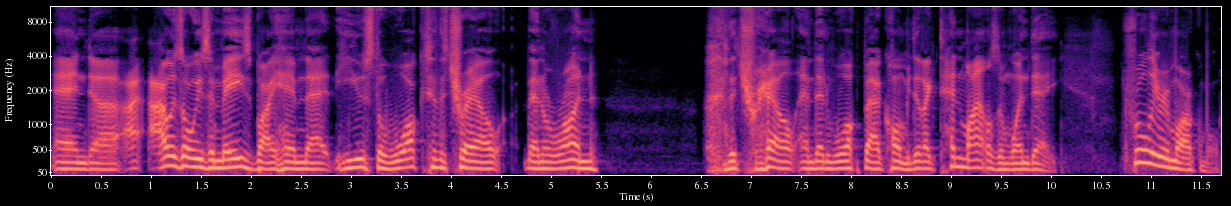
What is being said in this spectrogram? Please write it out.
And uh, I, I was always amazed by him that he used to walk to the trail, then run the trail, and then walk back home. He did like 10 miles in one day. Truly remarkable.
